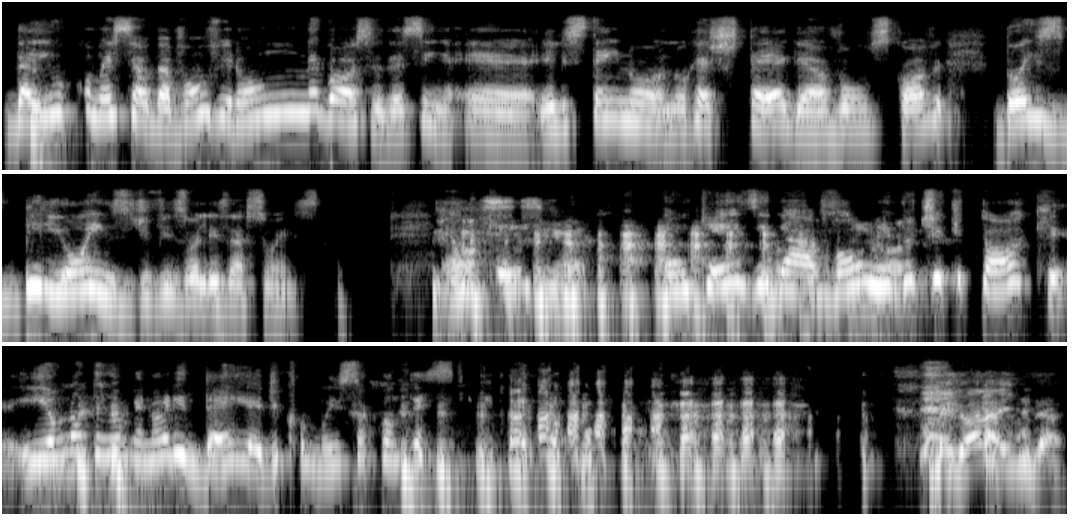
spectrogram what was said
Daí o comercial da Avon virou um negócio. Assim, é, eles têm no, no hashtag Avonskov 2 bilhões de visualizações. É um, case, é um case da Avon e do TikTok. E eu não tenho a menor ideia de como isso aconteceu. melhor ainda,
